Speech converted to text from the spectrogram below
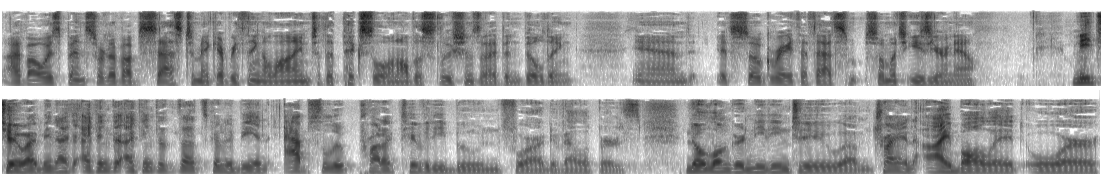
I've always been sort of obsessed to make everything align to the pixel and all the solutions that I've been building, and it's so great that that's so much easier now. Me too. I mean, I, I think that, I think that that's going to be an absolute productivity boon for our developers. No longer needing to um, try and eyeball it or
